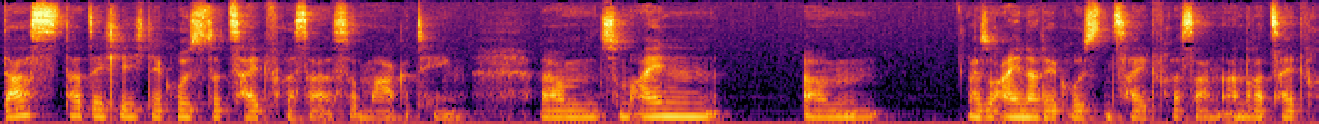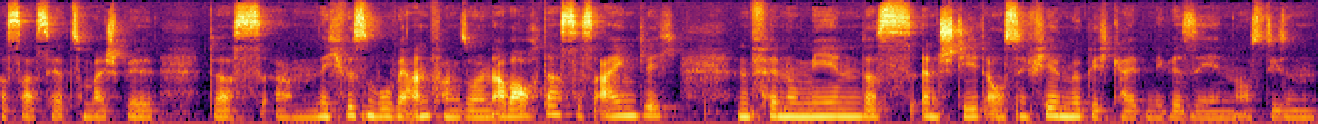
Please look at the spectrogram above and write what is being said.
das tatsächlich der größte Zeitfresser ist im Marketing. Ähm, zum einen ähm, also einer der größten Zeitfresser. Ein anderer Zeitfresser ist ja zum Beispiel das ähm, nicht wissen, wo wir anfangen sollen. Aber auch das ist eigentlich ein Phänomen, das entsteht aus den vielen Möglichkeiten, die wir sehen, aus diesen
